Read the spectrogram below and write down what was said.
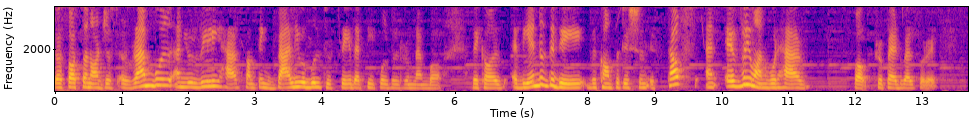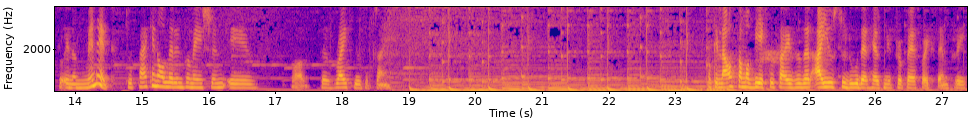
Your thoughts are not just a ramble and you really have something valuable to say that people will remember because at the end of the day the competition is tough and everyone would have well prepared well for it so in a minute to pack in all that information is well, the right use of time. Okay, now some of the exercises that I used to do that helped me prepare for extempore.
